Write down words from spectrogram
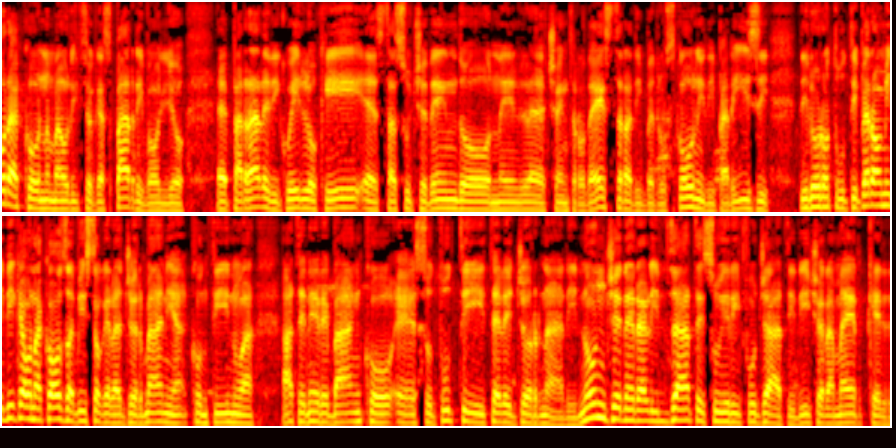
Ora con Maurizio Gasparri voglio eh, parlare di quello che eh, sta succedendo nel centrodestra di Berlusconi, di Parisi, di loro tutti. Però mi dica una cosa, visto che la Germania continua a tenere banco eh, su tutti i telegiornali, non generalizzate sui rifugiati, dice la Merkel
